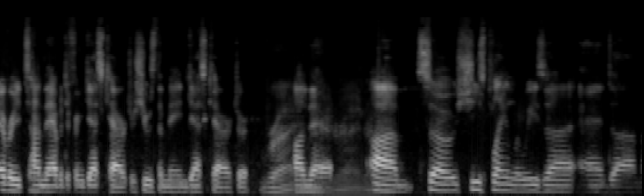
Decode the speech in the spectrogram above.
every- time they have a different guest character, she was the main guest character right. on there. Right. Right. right. um, so she's playing Louisa, and um,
